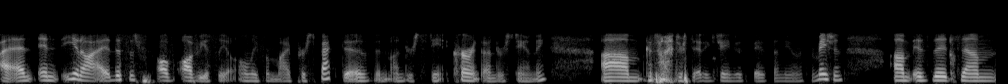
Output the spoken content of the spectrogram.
and and you know I, this is obviously only from my perspective and understand current understanding um because my understanding changes based on new information um is that um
